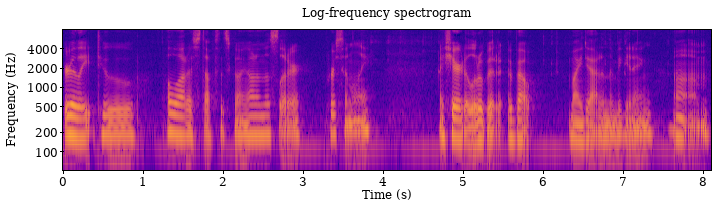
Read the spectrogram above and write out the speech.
relate to a lot of stuff that's going on in this letter, personally. I shared a little bit about my dad in the beginning. Um,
